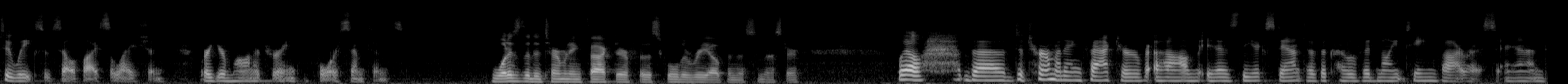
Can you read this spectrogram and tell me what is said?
two weeks of self isolation where you're monitoring for symptoms. what is the determining factor for the school to reopen this semester? Well, the determining factor um, is the extent of the COVID 19 virus and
